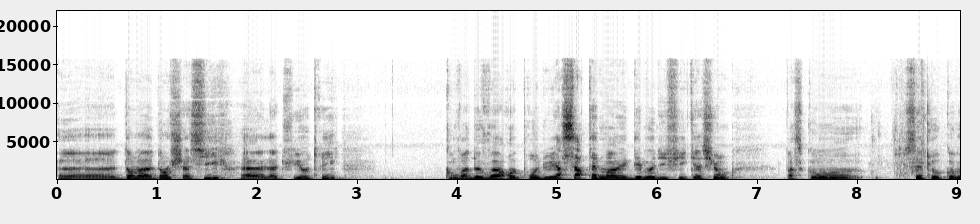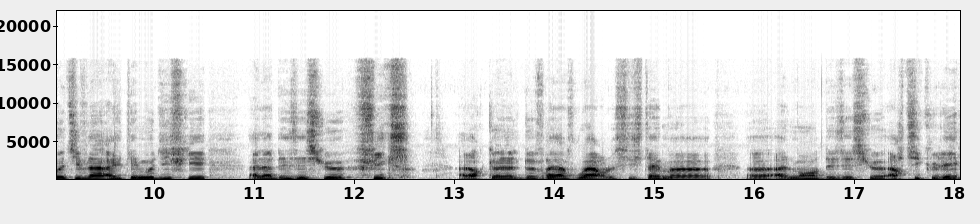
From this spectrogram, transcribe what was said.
dans, le, châssis, la tuyauterie, qu'on va devoir reproduire, certainement avec des modifications, parce que cette locomotive-là a été modifiée, elle a des essieux fixes, alors qu'elle devrait avoir le système euh, euh, allemand des essieux articulés,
